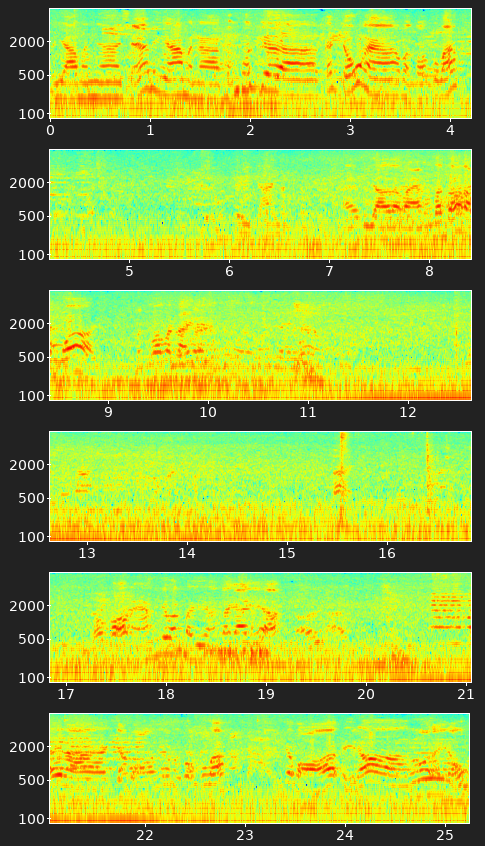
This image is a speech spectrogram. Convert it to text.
bây giờ mình à, sẽ đi ra mình à, thưởng thức với các chú nha bà con cô bác. À, bây giờ là bàn bên đó đông quá rồi. Mình qua bên đây đi. Đây bò kho này ăn với bánh mì ăn tay gai vậy hả? Đây là cá bò nha bà con cô bác. Cá bò thì nó có đầy đủ.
